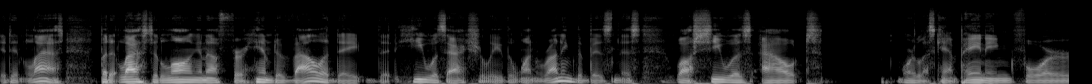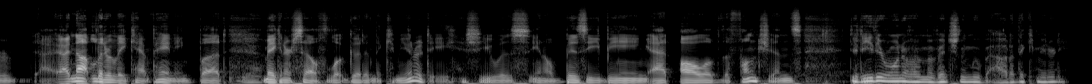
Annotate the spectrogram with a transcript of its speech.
it didn't last but it lasted long enough for him to validate that he was actually the one running the business while she was out more or less campaigning for uh, not literally campaigning but Yeah. making herself look good in the community she was you know busy being at all of the functions Did either one of them eventually move out of the community?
